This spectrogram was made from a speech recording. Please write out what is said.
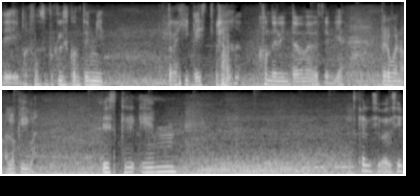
Eh, porque no sé por qué les conté mi trágica historia con el internet ese día. Pero bueno, a lo que iba. Es que... Eh, ¿Qué les iba a decir?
